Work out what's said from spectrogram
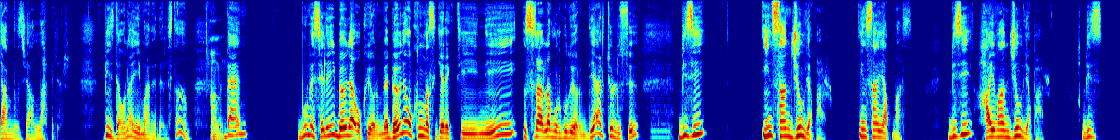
yalnızca Allah bilir. Biz de ona iman ederiz tamam mı? Amin. Ben bu meseleyi böyle okuyorum ve böyle okunması gerektiğini ısrarla vurguluyorum. Diğer türlüsü bizi insancıl yapar. İnsan yapmaz. Bizi hayvancıl yapar. Biz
